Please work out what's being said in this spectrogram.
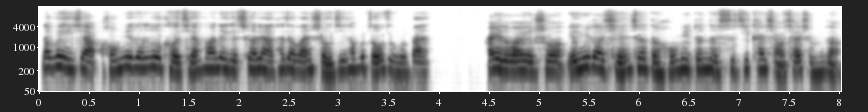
那问一下，红绿灯路口前方那个车辆他在玩手机，他不走怎么办？”还有的网友说，有遇到前车等红绿灯的司机开小差什么的，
